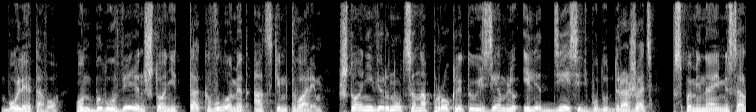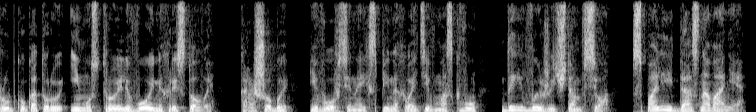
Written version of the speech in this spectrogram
Более того, он был уверен, что они так вломят адским тварям, что они вернутся на проклятую землю и лет десять будут дрожать, вспоминая мясорубку, которую им устроили воины Христовы. Хорошо бы и вовсе на их спинах войти в Москву, да и выжечь там все, спалить до основания,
